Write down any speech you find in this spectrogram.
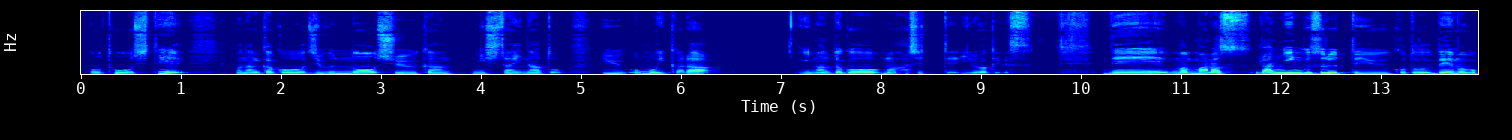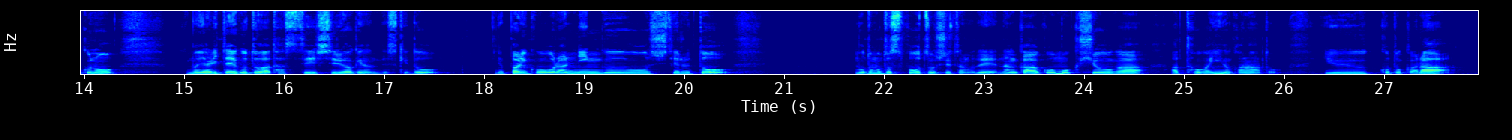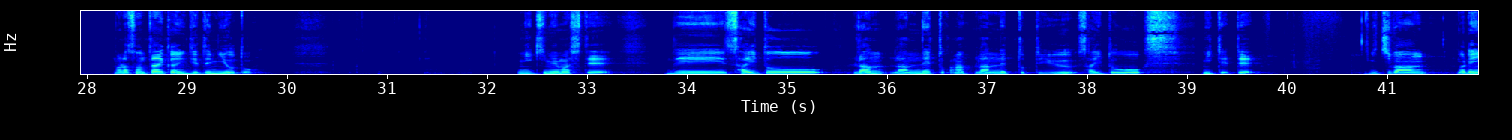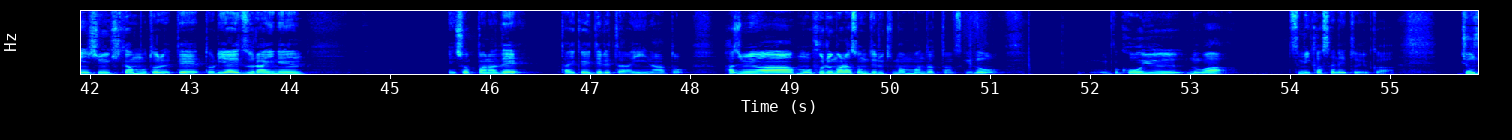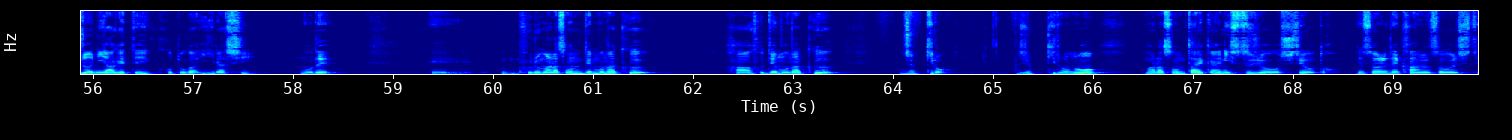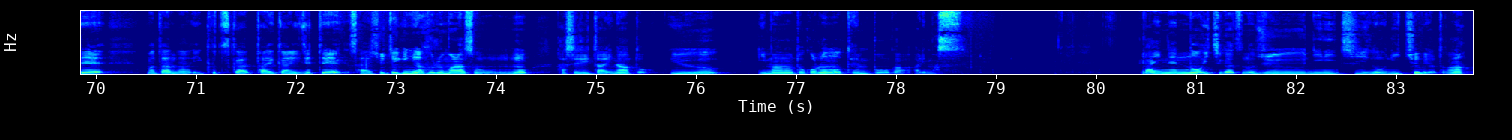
を通して、まあ、なんかこう自分の習慣にしたいなという思いから、今んとこ、まあ、走っているわけです。で、まあ、マラス、ランニングするっていうことで、まあ、僕の今やりたいことは達成してるわけなんですけど、やっぱりこう、ランニングをしてると、もともとスポーツをしてたので、なんかこう、目標があった方がいいのかなということから、マラソン大会に出てみようと、に決めまして、で、サイトラン、ランネットかな？ランネットっていうサイトを見てて、一番、まあ、練習期間も取れて、とりあえず来年、初っ端で大会出れたらいいなと。初めはもうフルマラソン出る気満々だったんですけど、やっぱこういうのは積み重ねというか、徐々に上げていくことがいいらしいので、えー、フルマラソンでもなく、ハーフでもなく、10キロ10キロのマラソン大会に出場しようと。で、それで完走して、またいくつか大会に出て、最終的にはフルマラソンを走りたいなという今のところの展望があります。来年の1月の12日の日曜日だったかな。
